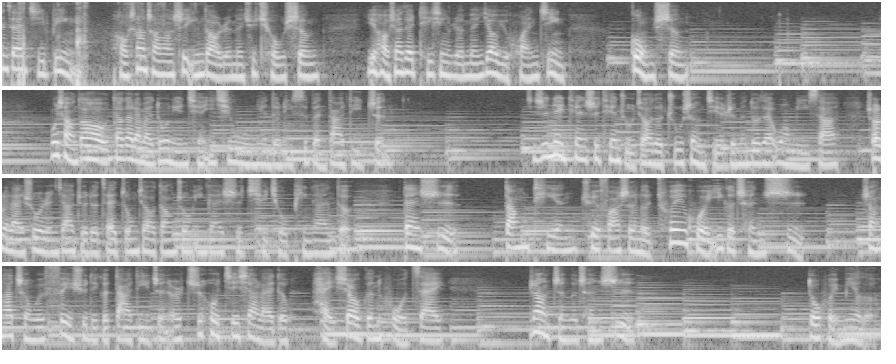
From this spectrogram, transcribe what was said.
天灾疾病好像常常是引导人们去求生，也好像在提醒人们要与环境共生。我想到大概两百多年前，一七五五年的里斯本大地震。其实那天是天主教的诸圣节，人们都在望弥撒。照理来说，人家觉得在宗教当中应该是祈求平安的，但是当天却发生了摧毁一个城市，让它成为废墟的一个大地震。而之后接下来的海啸跟火灾，让整个城市都毁灭了。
